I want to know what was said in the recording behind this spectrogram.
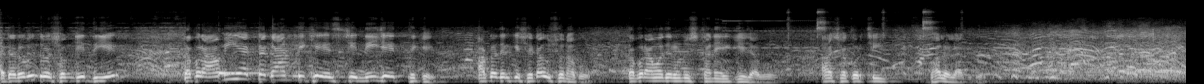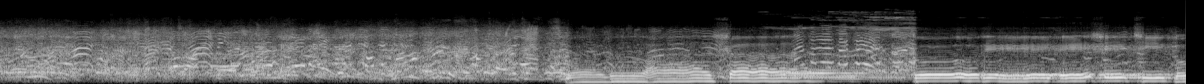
একটা রবীন্দ্রসঙ্গীত দিয়ে। তারপর আমি একটা গান লিখে এসেছি নিজের থেকে। আপনাদেরকে সেটাও শোনাবো। তারপর আমাদের অনুষ্ঠানে এগিয়ে যাব। আশা করছি ভালো লাগবে বড় আশা করে এসেছি গো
